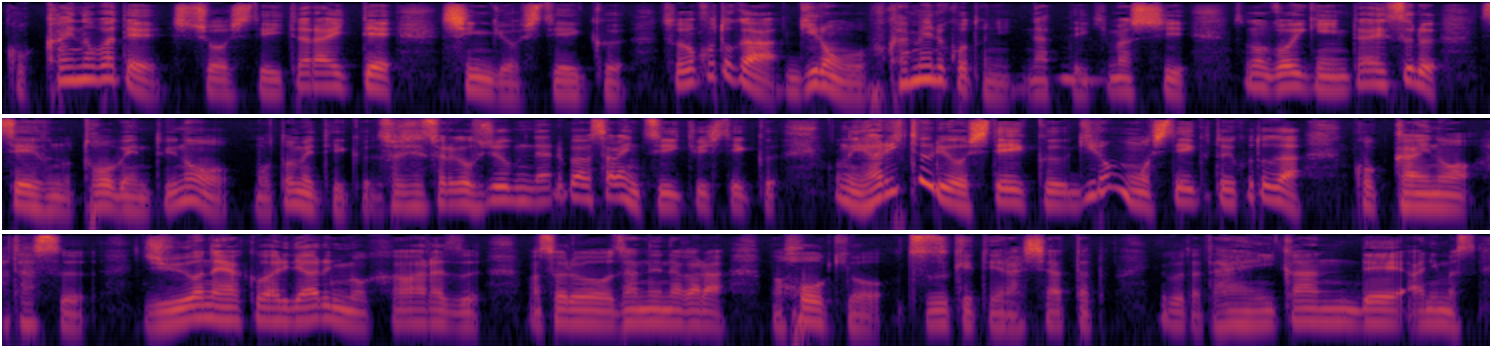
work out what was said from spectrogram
国会の場で主張していただいて審議をしていくそのことが議論を深めることになっていきますしそのご意見に対する政府の答弁というのを求めていくそしてそれが不十分であればさらに追及していくこのやり取りをしていく議論をしていくということが国会の果たす重要な役役割であるにもかかわらず、まあ、それを残念ながらま放棄を続けていらっしゃったということは大変遺憾であります。ま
